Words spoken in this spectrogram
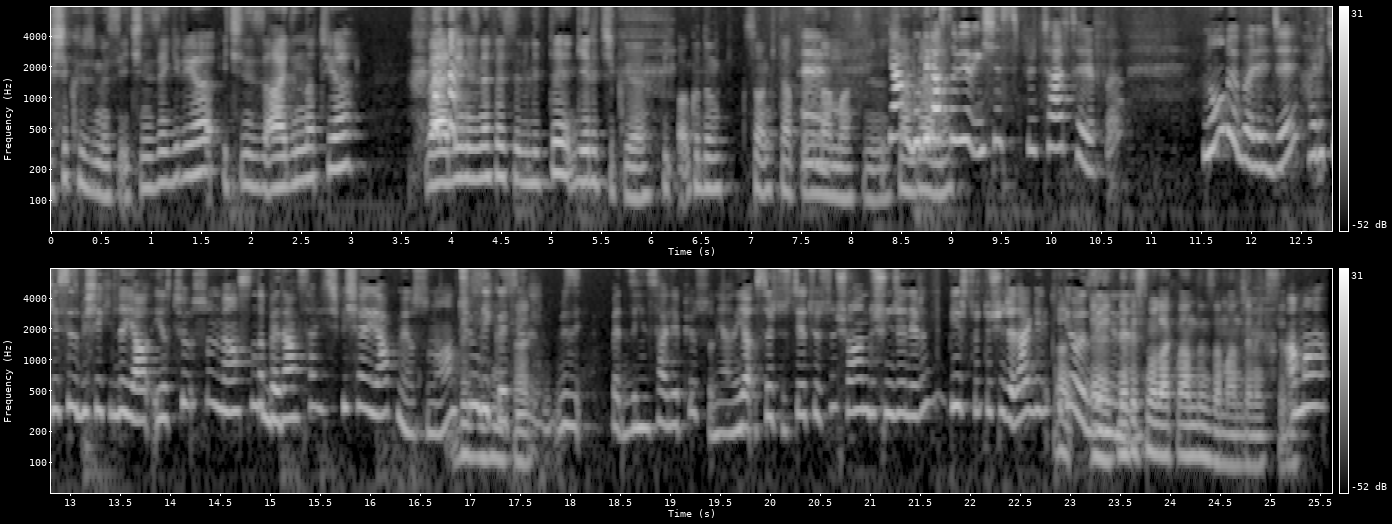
ışık hüzmesi içinize giriyor, içinizi aydınlatıyor. Verdiğiniz nefesle birlikte geri çıkıyor. Bir okuduğum son evet. bundan bahsediyoruz. Yani Sen bu biraz tabii işin spiritüel tarafı. Ne oluyor böylece? Hareketsiz bir şekilde yatıyorsun ve aslında bedensel hiçbir şey yapmıyorsun o an. Tüm dikkatin zihinsel yapıyorsun. Yani ya, sırt üstü yatıyorsun. Şu an düşüncelerin bir sürü düşünceler gelip gidiyor evet, zihnine. Evet, nefesine odaklandığın zaman demek istedim. Ama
